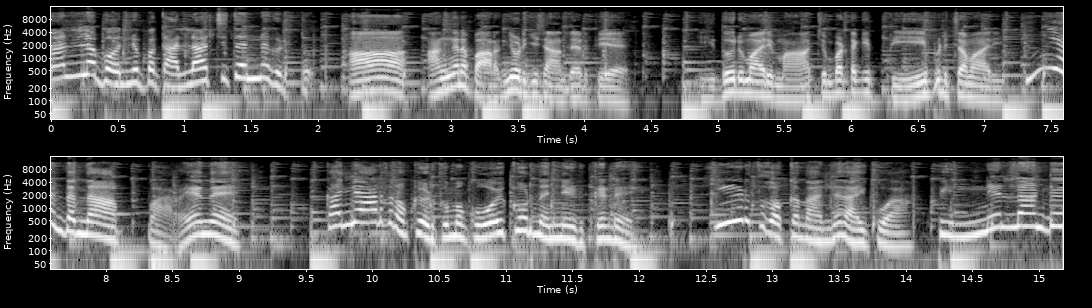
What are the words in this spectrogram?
നല്ല പൊന്നിപ്പൊ കല്ലാച്ചി തന്നെ കിട്ടും. ആ അങ്ങനെ പറഞ്ഞു കൊടുക്കി ശാന്തടുത്തിയെ. ഇതൊരു മാതിരി മാച്ചുംപട്ടക്ക് തീ പിടിച്ച മാരി നീ എന്തെന്നാ പറയുന്നേ? കല്യാണത്തിനൊക്കെ എടുക്കുമ്പോ കോഴിക്കോട് തന്നെ എടുക്കണ്ടേ? ഈടുത്തതൊക്കെ നല്ലതായിക്കുവാ. പിന്നല്ലാണ്ട്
